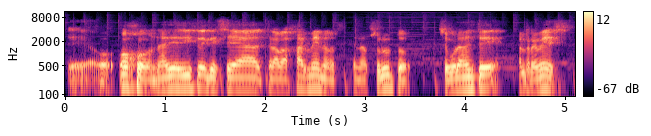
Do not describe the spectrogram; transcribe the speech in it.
Eh, ojo, nadie dice que sea trabajar menos, en absoluto. Seguramente al revés.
